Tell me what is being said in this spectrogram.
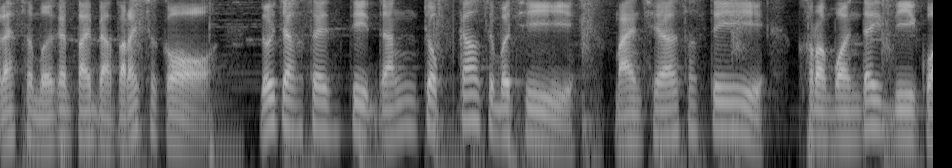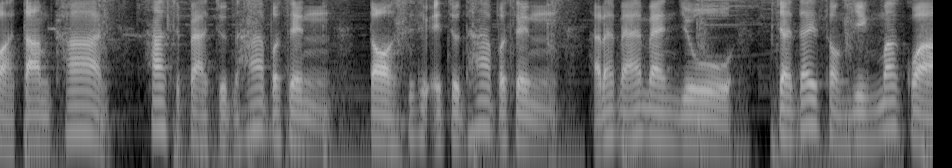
และเสมอกันไปแบบไร้สกอร์โดยจากสถิติหลังจบ 90 นาทีแมนเชสเตอร์ซิตี้ครองบอลได้ดีกว่าตามคาด 58.5% ต่อ 41.5%และแม้แมนยูจะได้ส่องยิงมากกว่า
